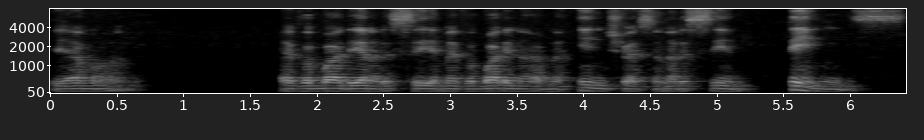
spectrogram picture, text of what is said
Yeah, man. Everybody are the same. Everybody not have no interest in the same things.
